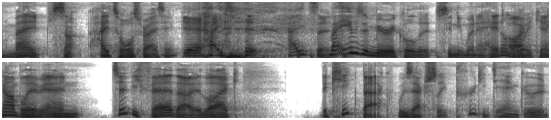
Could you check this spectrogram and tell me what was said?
mate. Some, hates horse racing. Yeah, hates it. Hates it. Mate, it was a miracle that Sydney went ahead on the I weekend. I can't believe it. And to be fair though, like the kickback was actually pretty damn good.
